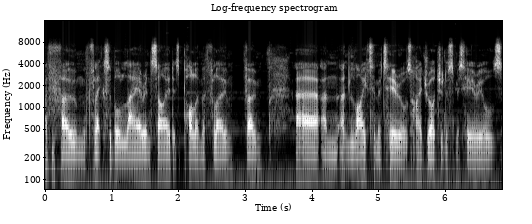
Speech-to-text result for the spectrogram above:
a foam flexible layer inside. It's polymer foam, foam, uh, and and lighter materials, hydrogenous materials,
